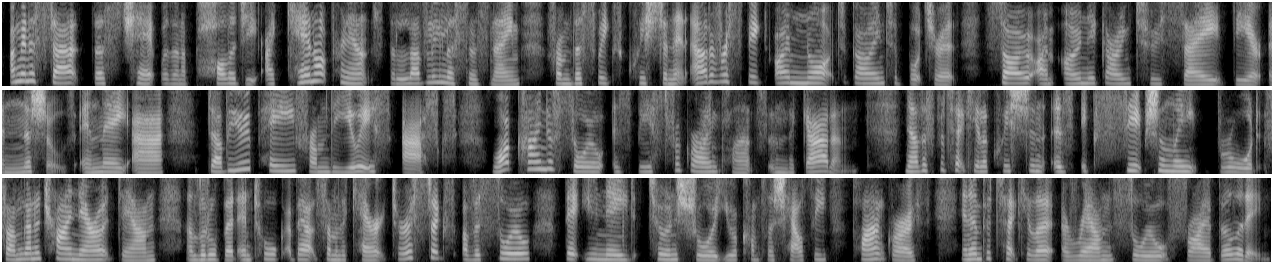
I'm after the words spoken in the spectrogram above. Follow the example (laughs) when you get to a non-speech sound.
I'm going to start this chat with an apology. I cannot pronounce the lovely listener's name from this week's question, and out of respect, I'm not going to butcher it. So I'm only going to say their initials, and they are WP from the US asks, What kind of soil is best for growing plants in the garden? Now, this particular question is exceptionally broad. So I'm going to try and narrow it down a little bit and talk about some of the characteristics of a soil that you need to ensure you accomplish healthy plant growth, and in particular around soil friability.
